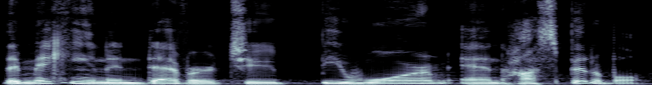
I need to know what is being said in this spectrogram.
they're making an endeavor to be warm and hospitable.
